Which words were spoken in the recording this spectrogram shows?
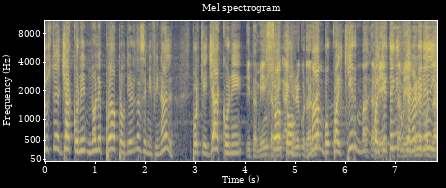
Entonces usted a Yacone no le puede aplaudir en la semifinal. Porque Yacone, Y también, también hay Soto, que Mambo, cualquier, ma- Y también- cualquier técnico que agarre Heredia.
